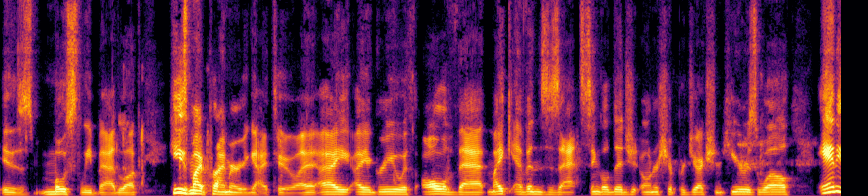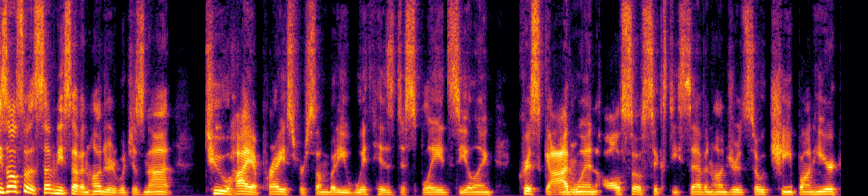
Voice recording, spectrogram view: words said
is mostly bad luck. He's my primary guy, too. I, I, I agree with all of that. Mike Evans is at single digit ownership projection here as well. And he's also at 7,700, which is not too high a price for somebody with his displayed ceiling. Chris mm-hmm. Godwin mm-hmm. also 6700 so cheap on here.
